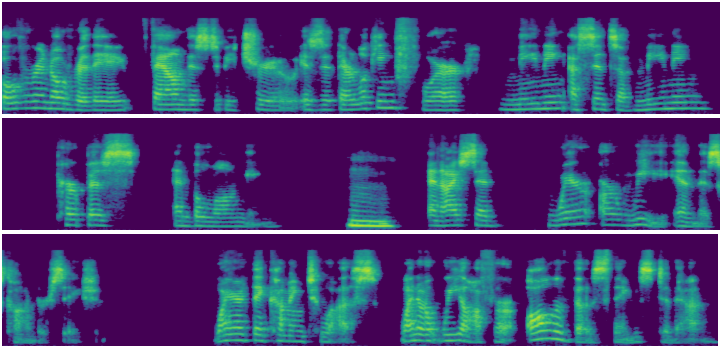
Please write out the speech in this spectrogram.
over and over, they found this to be true, is that they're looking for meaning, a sense of meaning, purpose, and belonging. Mm. And I said, where are we in this conversation? Why aren't they coming to us? Why don't we offer all of those things to them?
